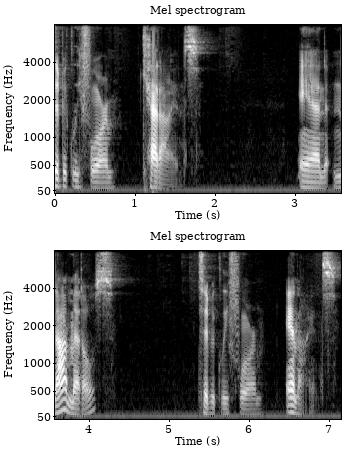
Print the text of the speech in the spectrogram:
typically form cations, and nonmetals typically form anions.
